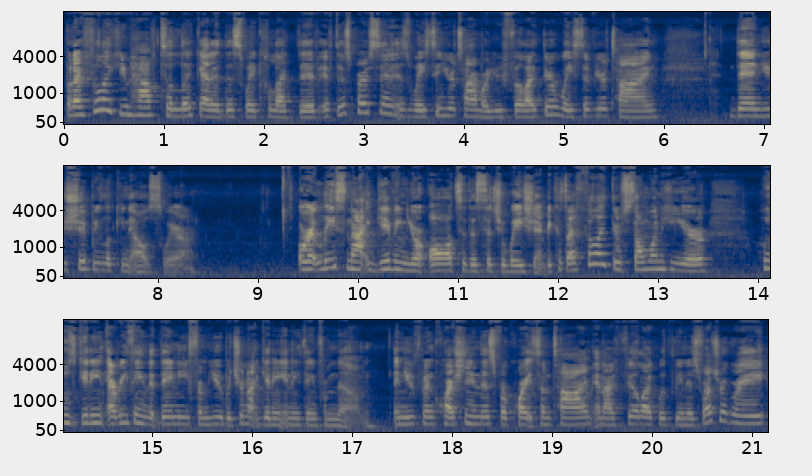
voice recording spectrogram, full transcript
But I feel like you have to look at it this way, collective. If this person is wasting your time or you feel like they're a waste of your time, then you should be looking elsewhere. Or at least not giving your all to the situation. Because I feel like there's someone here who's getting everything that they need from you, but you're not getting anything from them. And you've been questioning this for quite some time. And I feel like with Venus retrograde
